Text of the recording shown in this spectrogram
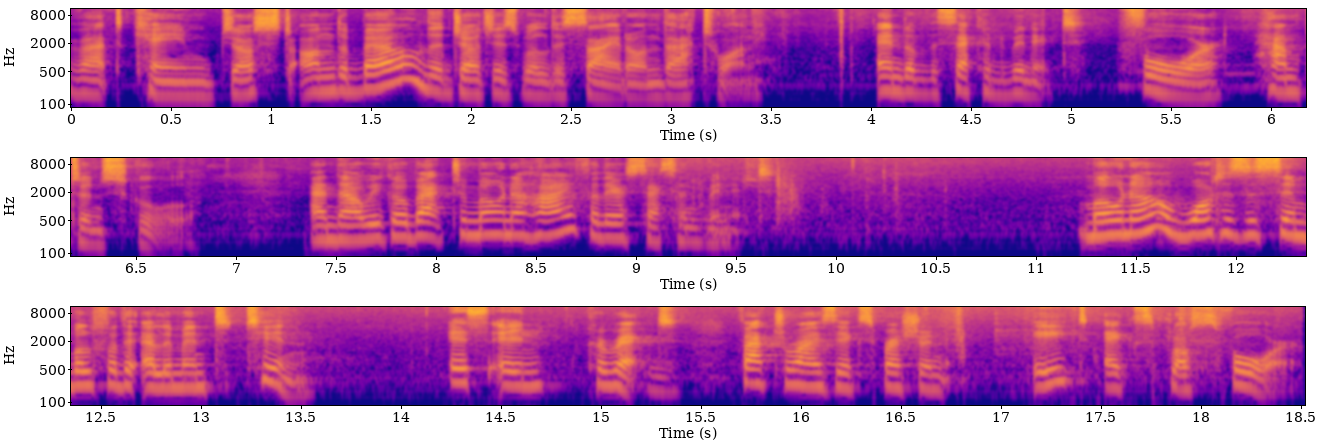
that came just on the bell. The judges will decide on that one. End of the second minute for Hampton School. And now we go back to Mona High for their second minute. Mona, what is the symbol for the element tin? SN. Correct. Factorize the expression 8x plus 4.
